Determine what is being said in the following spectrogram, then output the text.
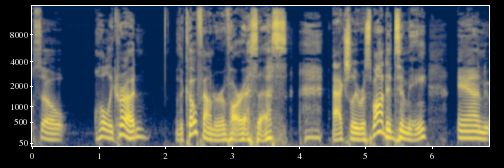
so, holy crud, the co-founder of RSS actually responded to me and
